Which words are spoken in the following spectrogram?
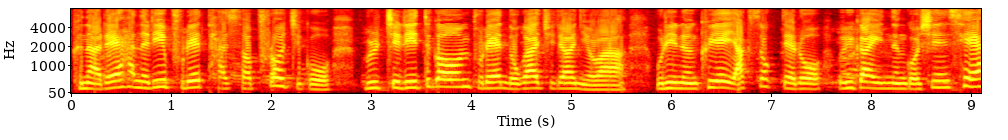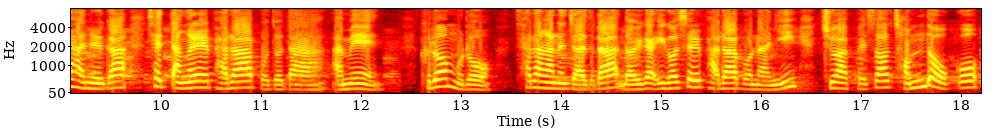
그날에 하늘이 불에 타서 풀어지고 물질이 뜨거운 불에 녹아지려니와 우리는 그의 약속대로 의가 있는 곳인 새 하늘과 새 땅을 바라보도다. 아멘. 그러므로 사랑하는 자들아 너희가 이것을 바라보나니 주 앞에서 점도 없고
